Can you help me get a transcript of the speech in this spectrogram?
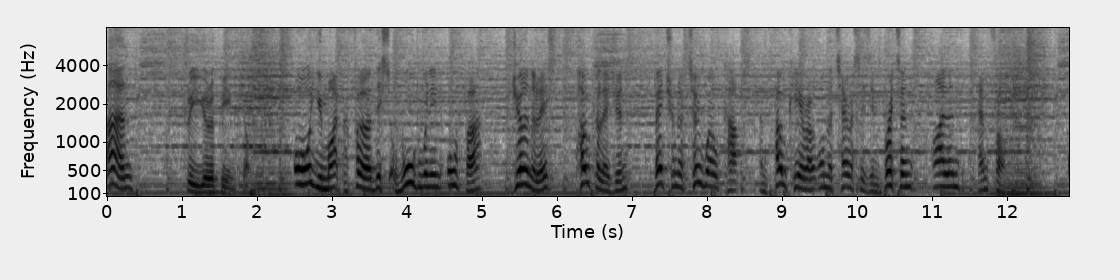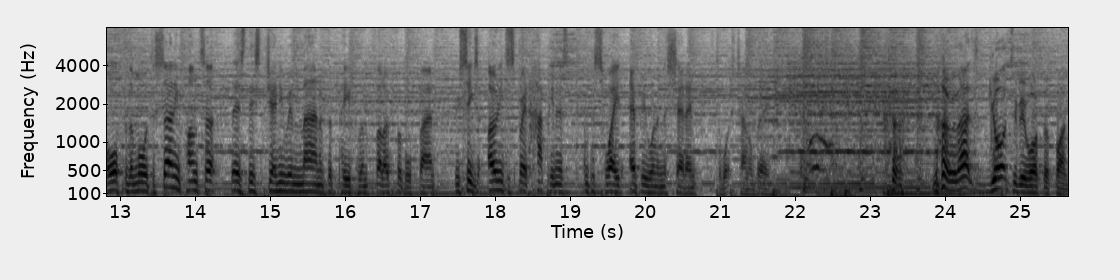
and 3 European Cups. Or you might prefer this award-winning author, journalist, poker legend, veteran of two World Cups and folk hero on the terraces in Britain, Ireland and France. Or for the more discerning punter, there's this genuine man of the people and fellow football fan who seeks only to spread happiness and persuade everyone in the shed end to watch Channel B. no, that's got to be worth the fun.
